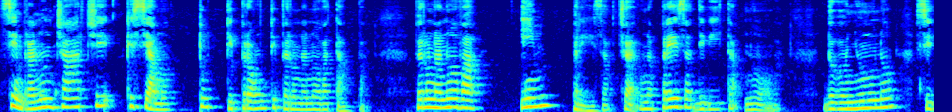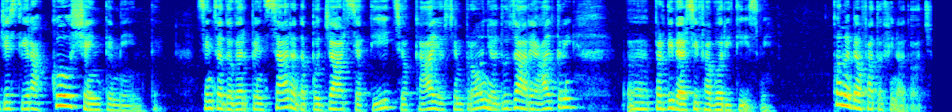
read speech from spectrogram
sembra annunciarci che siamo tutti pronti per una nuova tappa, per una nuova impresa, cioè una presa di vita nuova, dove ognuno si gestirà coscientemente, senza dover pensare ad appoggiarsi a Tizio, a Caio, a Sempronio, ad usare altri eh, per diversi favoritismi, come abbiamo fatto fino ad oggi.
